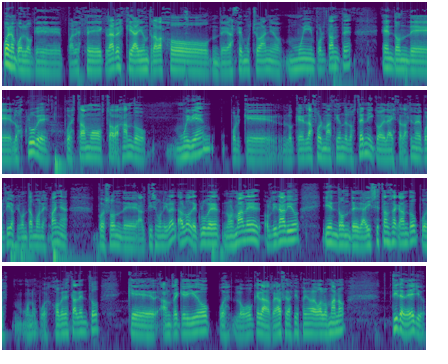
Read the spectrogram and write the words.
Bueno, pues lo que parece claro es que hay un trabajo de hace muchos años muy importante en donde los clubes pues estamos trabajando muy bien porque lo que es la formación de los técnicos y las instalaciones deportivas que contamos en España pues son de altísimo nivel. Hablo de clubes normales, ordinarios y en donde de ahí se están sacando pues bueno, pues jóvenes talentos que han requerido pues luego que la Real Federación Española de Balonmano tire de ellos.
